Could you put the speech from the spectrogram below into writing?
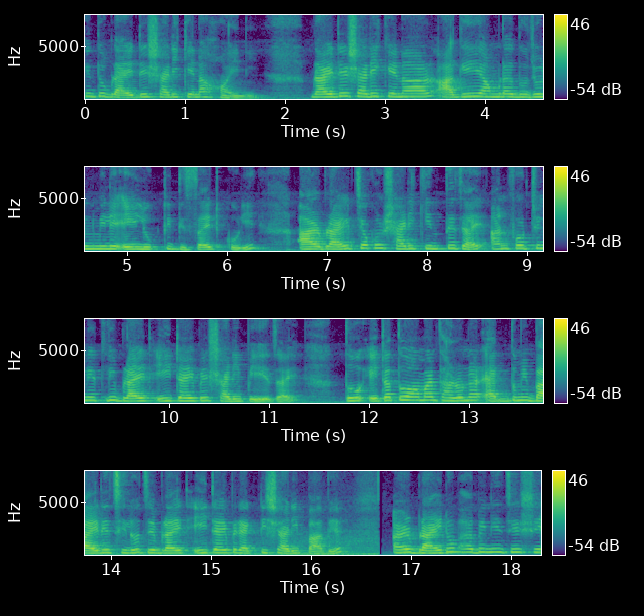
কিন্তু ব্রাইডের শাড়ি কেনা হয়নি। ব্রাইডের শাড়ি কেনার আগেই আমরা দুজন মিলে এই লুকটি ডিসাইড করি। আর ব্রাইড যখন শাড়ি কিনতে যায় আনফর্চুনেটলি ব্রাইড এই টাইপের শাড়ি পেয়ে যায়। তো এটা তো আমার ধারণার একদমই বাইরে ছিল যে ব্রাইড এই টাইপের একটি শাড়ি পাবে। আর ব্রাইডও ভাবেনি যে সে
